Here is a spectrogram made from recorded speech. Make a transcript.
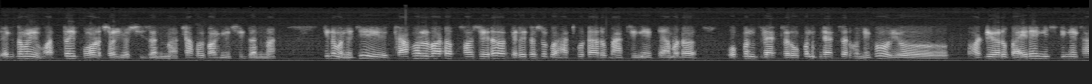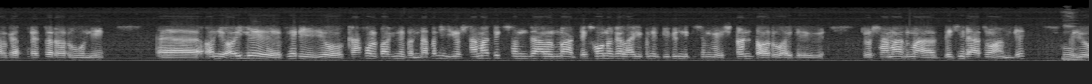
एकदमै भत्तै बढ्छ यो सिजनमा काफल पाक्ने सिजनमा। किनभने चाहिँ काफलबाट फसेर धेरै जसोको हातखुट्टाहरू भाँचिने त्यहाँबाट ओपन फ्र्याक्चर ओपन फ्र्याक्चर भनेको यो हड्डीहरू बाहिरै निस्किने खालका फ्र्याक्चरहरू हुने। अनि अहिले फेरि यो काफल पाक्ने भन्दा पनि यो सामाजिक सञ्जालमा देखाउनका लागि पनि विभिन्न किसिमका स्टन्टहरू अहिले जो समाजमा देखिरहेछौँ हामीले यो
